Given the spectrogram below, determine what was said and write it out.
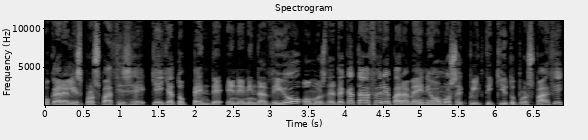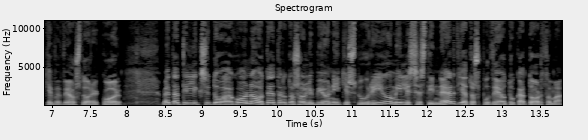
Ο Καραλής προσπάθησε και για το 5.92, όμως δεν τα κατάφερε. Παραμένει όμως εκπληκτική του προσπάθεια και βεβαίως το ρεκόρ. Μετά τη λήξη του αγώνα, ο τέταρτος Ολυμπιονίκης του Ρίου μίλησε στην ΕΡΤ για το σπουδαίο του κατόρθωμα.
